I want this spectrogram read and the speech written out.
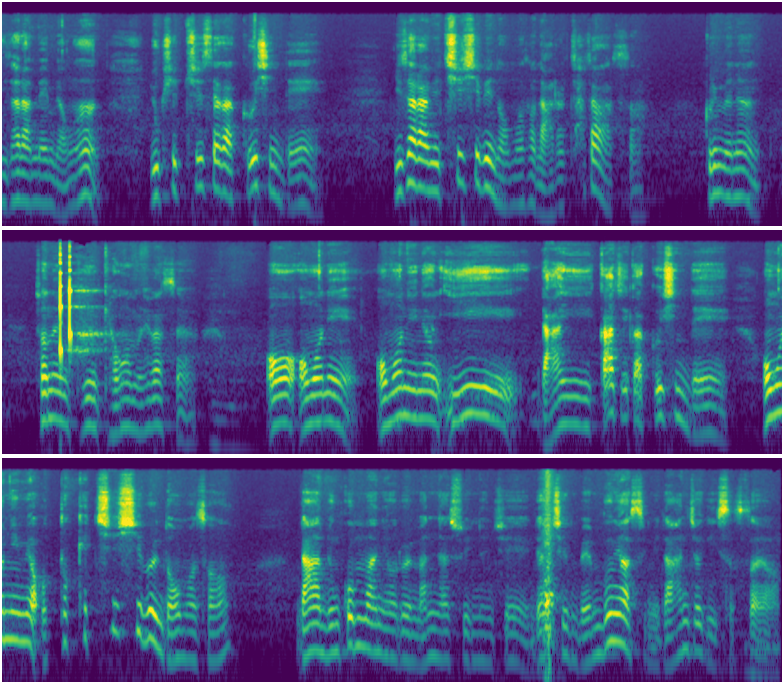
이 사람의 명은 67세가 끝인데 이 사람이 70이 넘어서 나를 찾아왔어. 그러면은 저는 그 경험을 해봤어요. 어, 어머니, 어머니는 이 나이까지가 끝인데 어머님이 어떻게 70을 넘어서 나 눈꽃 마녀를 만날 수 있는지 내가 지금 멘붕이 왔습니다. 한 적이 있었어요.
